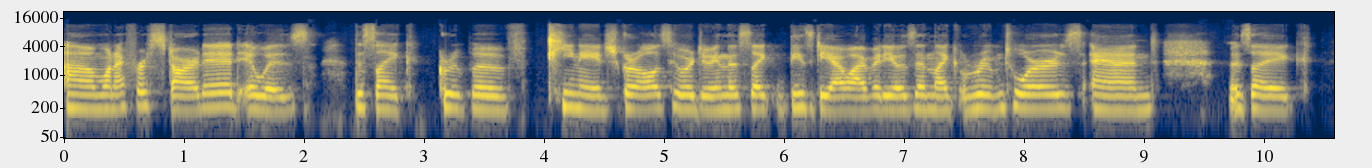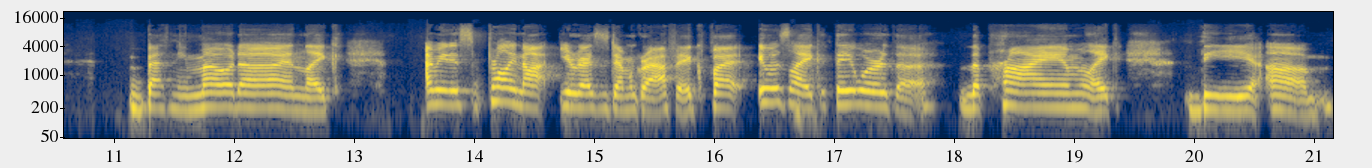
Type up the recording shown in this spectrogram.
Um, when I first started, it was this like group of teenage girls who were doing this like these DIY videos and like room tours, and it was like Bethany Mota and like. I mean, it's probably not your guys' demographic, but it was like they were the the prime, like the um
